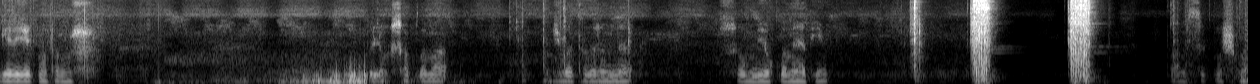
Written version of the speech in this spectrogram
gelecek motorumuz. Blok saplama civatalarında son bir yoklama yapayım. Tam sıkmış mı?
